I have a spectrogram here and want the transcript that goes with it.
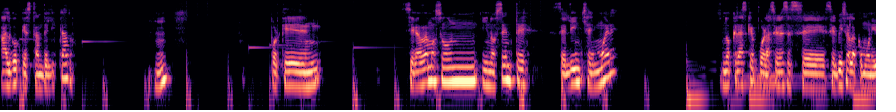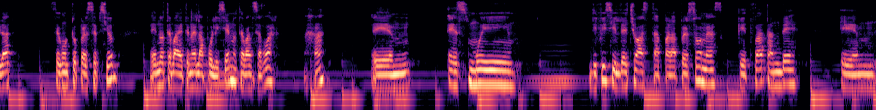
algo que es tan delicado. Porque si agarramos un inocente, se lincha y muere, pues no creas que por hacer ese, servicio a la comunidad, según tu percepción, eh, no te va a detener la policía, no te va a encerrar. Em, es muy difícil, de hecho, hasta para personas que tratan de em,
